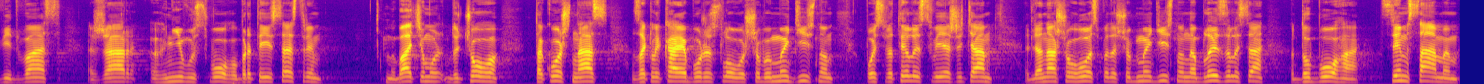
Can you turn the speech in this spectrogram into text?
від вас жар гніву свого. Брати і сестри, ми бачимо, до чого також нас закликає Боже Слово, щоб ми дійсно посвятили своє життя для нашого Господа, щоб ми дійсно наблизилися до Бога. Цим самим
